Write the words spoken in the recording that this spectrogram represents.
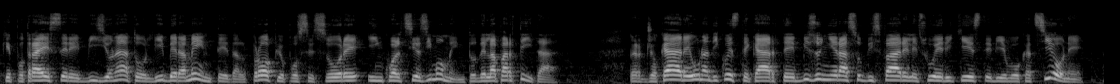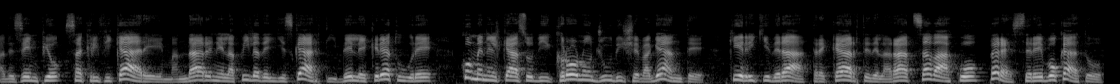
che potrà essere visionato liberamente dal proprio possessore in qualsiasi momento della partita. Per giocare una di queste carte bisognerà soddisfare le sue richieste di evocazione, ad esempio sacrificare e mandare nella pila degli scarti delle creature come nel caso di Crono Giudice Vagante, che richiederà tre carte della razza Vacuo per essere evocato,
